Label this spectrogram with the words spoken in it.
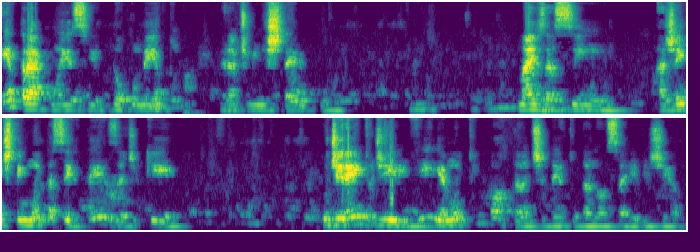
entrar com esse documento perante o Ministério Público. Mas, assim, a gente tem muita certeza de que o direito de ir e vir é muito importante dentro da nossa religião.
